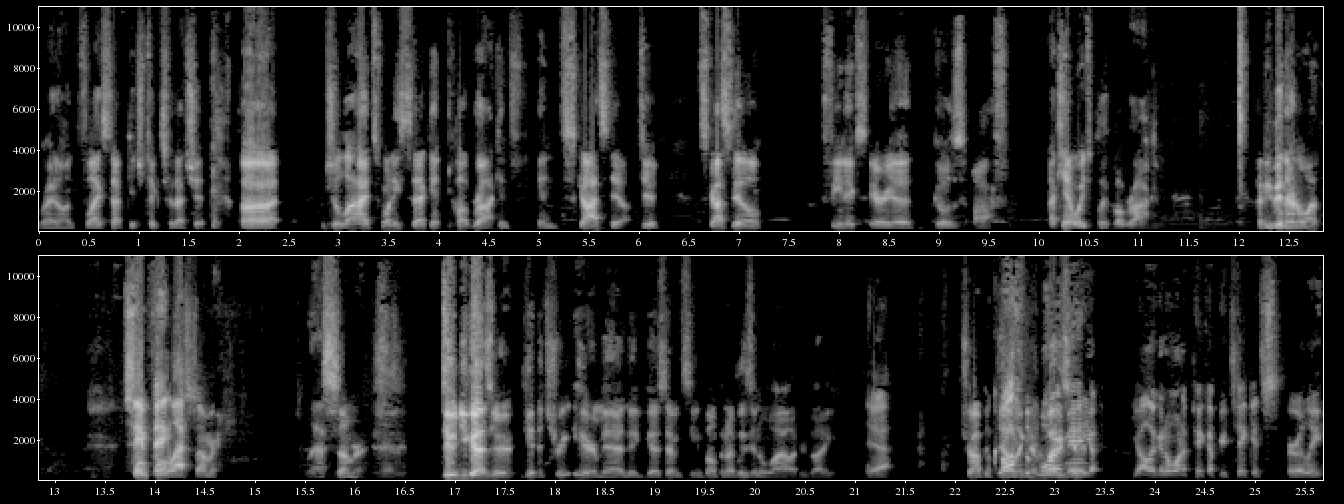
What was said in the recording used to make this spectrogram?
Right on Flagstaff. Get your tickets for that shit. Uh, July 22nd, Pub Rock in, in Scottsdale. Dude, Scottsdale, Phoenix area goes off. I can't wait to play Pub Rock. Have you been there in a while? Same thing last summer. Last summer. Yeah. Dude, you guys are getting a treat here, man. You guys haven't seen Bumpin' Uglies in a while, everybody. Yeah. Tropidelic. Across the board, man. gonna- y- y'all are gonna want to pick up your tickets early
